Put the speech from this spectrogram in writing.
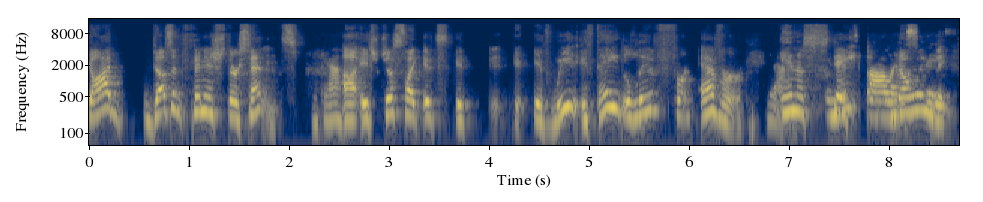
God doesn't finish their sentence. yeah. Uh, it's just like it's it, it if we if they live forever yeah. in a state of solid knowing state. that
